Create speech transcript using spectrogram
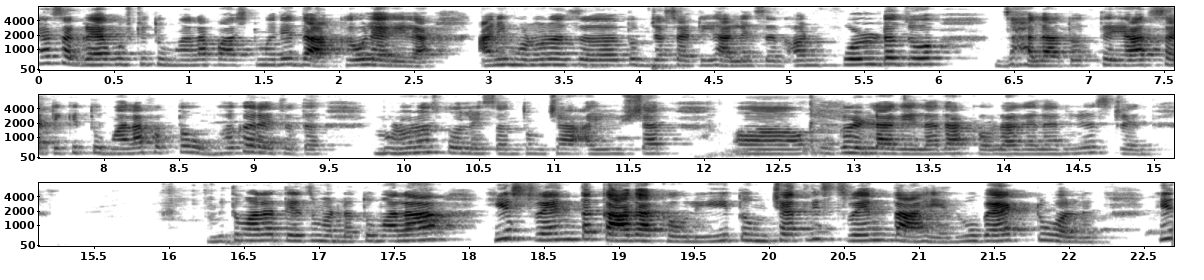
ह्या सगळ्या गोष्टी तुम्हाला पास्टमध्ये दाखवल्या गेल्या. आणि म्हणूनच तुमच्यासाठी हा लेसन अनफोल्ड जो झाला तो ते याचसाठी की तुम्हाला फक्त उभं करायचं होतं. म्हणूनच तो लेसन तुमच्या आयुष्यात उघडला गेला दाखवला गेला आणि स्ट्रेंथ मी तुम्हाला तेच म्हटलं तुम्हाला ही स्ट्रेंथ का दाखवली? ही तुमच्यातली स्ट्रेंथ आहे. मू बॅक टू ऑल ही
